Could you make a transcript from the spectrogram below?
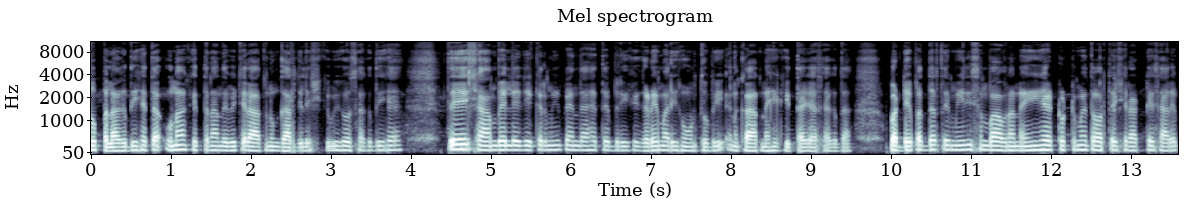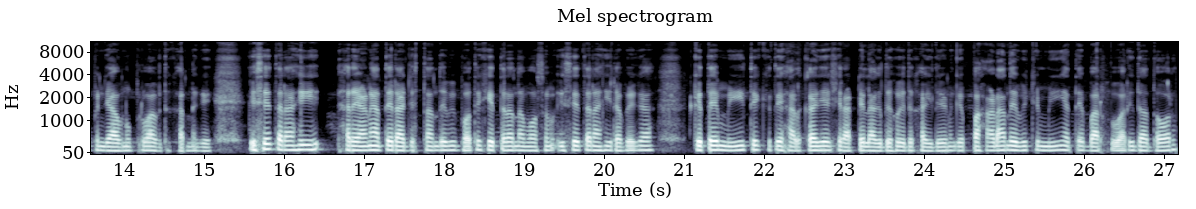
ਧੁੱਪ ਲੱਗਦੀ ਹੈ ਤਾਂ ਉਹਨਾਂ ਖੇਤਰਾਂ ਦੇ ਵਿੱਚ ਰਾਤ ਨੂੰ ਗਰਜ ਲਿਸ਼ਕ ਵੀ ਹੋ ਸਕਦੀ ਹੈ ਤੇ ਸ਼ਾਮ ਵੇਲੇ ਜੇਕਰ ਮੀਂਹ ਪੈਂਦਾ ਹੈ ਤੇ ਬਰੀਕ ਗੜੇਮਾਰੀ ਹੋਣ ਤੋਂ ਵੀ ਇਨਕਾਰ ਨਹੀਂ ਕੀਤਾ ਜਾ ਸਕਦਾ। ਵੱਡੇ ਪੱਧਰ ਤੇ ਮੀਂਹ ਦੀ ਸੰਭਾਵਨਾ ਨਹੀਂ ਹੈ, ਟੁੱਟਵੇਂ ਤੌਰ ਤੇ ਸ਼ਰਾਟੇ ਸਾਰੇ ਪੰਜਾਬ ਨੂੰ ਪ੍ਰਭਾਵਿਤ ਕਰਨਗੇ। ਇਸੇ ਤਰ੍ਹਾਂ ਹੀ ਹਰਿਆਣਾ ਅਤੇ ਰਾਜਸਥਾਨ ਦੇ ਵੀ ਬਹੁਤੇ ਖੇਤਰਾਂ ਦਾ ਮੌਸਮ ਇਸੇ ਤਰ੍ਹਾਂ ਹੀ ਰਹੇਗਾ। ਕਿਤੇ ਮੀਂਹ ਤੇ ਕਿਤੇ ਹਲਕਾ ਜਿਹਾ ਛਰਾਟੇ ਲੱਗਦੇ ਹੋਏ ਦਿਖਾਈ ਦੇਣਗੇ। ਪਹਾੜਾਂ ਦੇ ਵਿੱਚ ਮੀਂਹ ਅਤੇ ਬਰਫ਼ਬਾਰੀ ਦਾ ਦੌਰ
